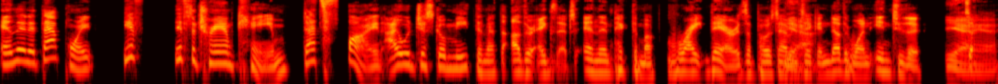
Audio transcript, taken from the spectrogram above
and then at that point, if if the tram came, that's fine. I would just go meet them at the other exit and then pick them up right there, as opposed to having Yeah. to take another one into the. yeah, So- yeah.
